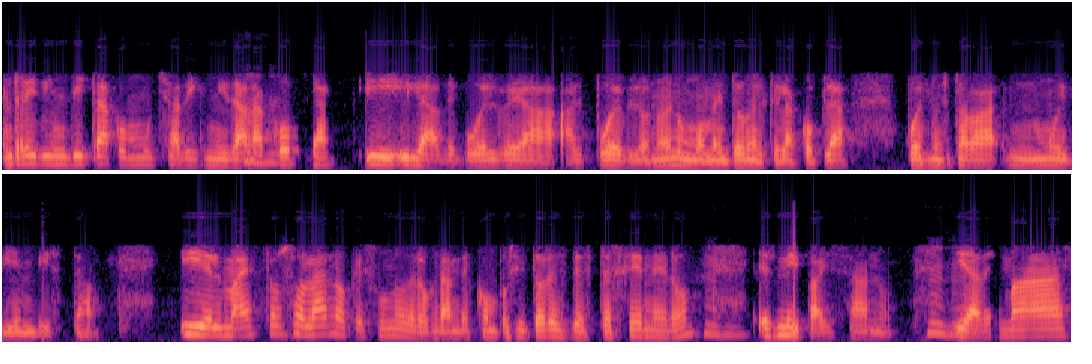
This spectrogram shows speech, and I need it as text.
reivindica con mucha dignidad la copla y, la devuelve al pueblo, ¿no? En un momento en el que la copla pues no estaba muy bien vista. Y el maestro Solano, que es uno de los grandes compositores de este género, es mi paisano. Y además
